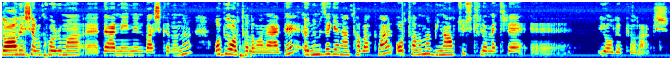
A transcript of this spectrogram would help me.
Doğal Yaşamı Koruma e, Derneği'nin başkanını. O bir ortalama verdi. Önümüze gelen tabaklar ortalama 1600 kilometre e, yol yapıyorlarmış.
